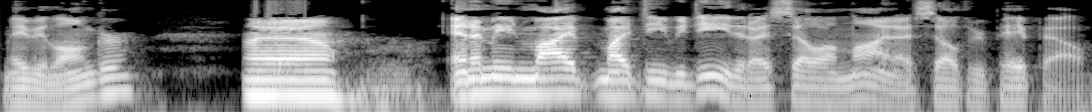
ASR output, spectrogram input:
maybe longer. Yeah. And I mean, my my DVD that I sell online, I sell through PayPal.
